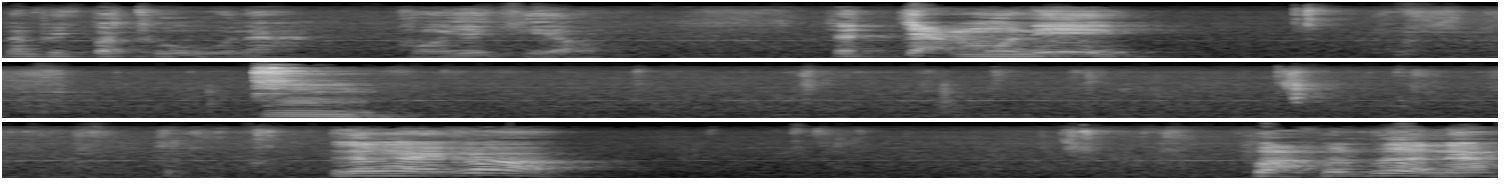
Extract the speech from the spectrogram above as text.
น้ำพริกปลาทูนะของยายเขียว จะแจ่มหมดนี่อืม ยังไงก็ ฝากเพื่อนๆนะ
